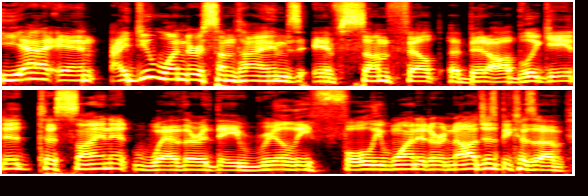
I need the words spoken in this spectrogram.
yeah, and I do wonder sometimes if some felt a bit obligated to sign it, whether they really fully want it or not, just because of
